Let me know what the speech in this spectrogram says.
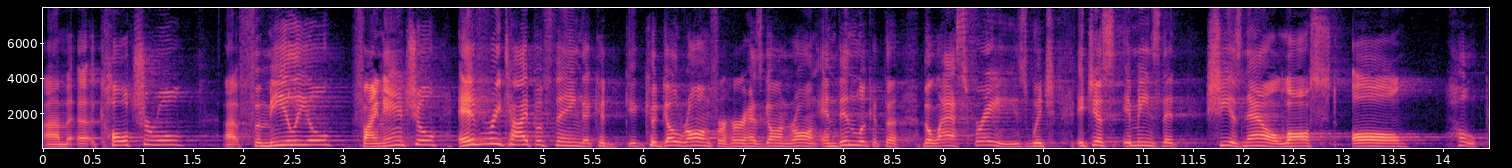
um, uh, cultural, uh, familial, financial, every type of thing that could, could go wrong for her has gone wrong. And then look at the, the last phrase, which it just it means that she has now lost all hope.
